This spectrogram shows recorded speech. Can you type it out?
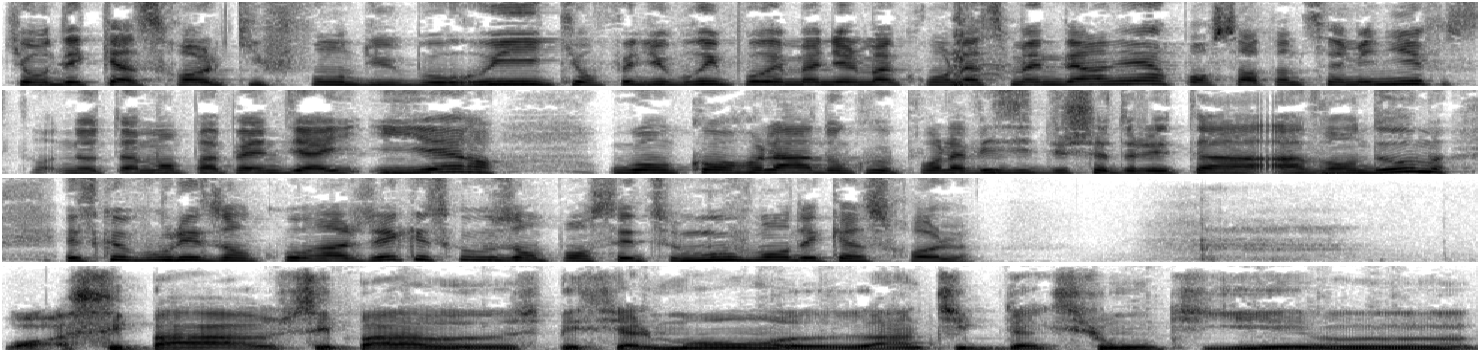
qui ont des casseroles, qui font du bruit, qui ont fait du bruit pour Emmanuel Macron la semaine dernière, pour certains de ses ministres, notamment Papendia hier, ou encore là, donc pour la visite du chef de l'État à Vendôme. Est-ce que vous les encouragez? Qu'est-ce que vous en pensez de ce mouvement des casseroles? Bon, c'est pas c'est pas euh, spécialement euh, un type d'action qui est euh,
